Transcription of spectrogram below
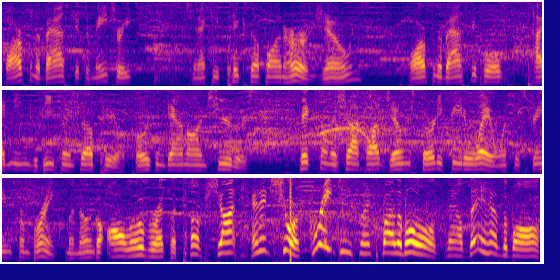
far from the basket. Demetre. Tsineke picks up on her. Jones far from the basket pulls, tightening the defense up here, closing down on shooters. Six on the shot clock. Jones 30 feet away. Wants a screen from Brink. Mununga all over it. The tough shot, and it's short. Great defense by the Bulls. Now they have the ball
